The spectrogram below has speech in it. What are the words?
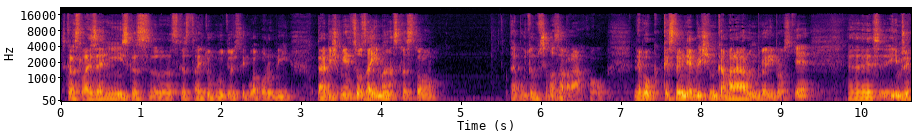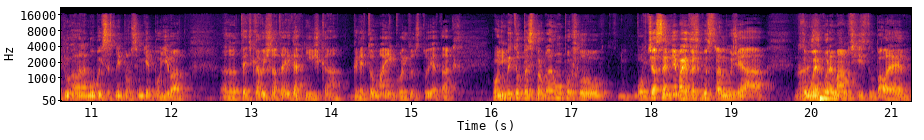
skrz lezení, skrz, eh, skrz tady tu kulturistiku a podobný, tak když mě něco zajímá skrz to, tak buď to třeba za bráchou, nebo ke svým nejbližším kamarádům, který prostě eh, jim řeknu, hele, nebo bych se mi prosím tě podívat, eh, teďka vyšla tady ta knížka, kde to mají, kolik to stojí a tak. Oni mi to bez problémů pošlou, občas se mě mají trošku stranu, že já k tomu jako nemám přístup, ale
